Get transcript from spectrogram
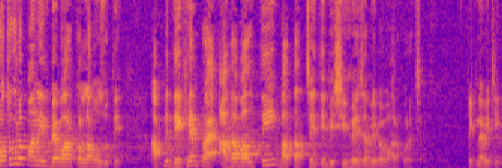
কতগুলো পানি ব্যবহার করলাম অজুতে। আপনি দেখেন প্রায় আধা বালতি বা তার চাইতে বেশি হয়ে যাবে ব্যবহার করেছেন। ঠিক না ঠিক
